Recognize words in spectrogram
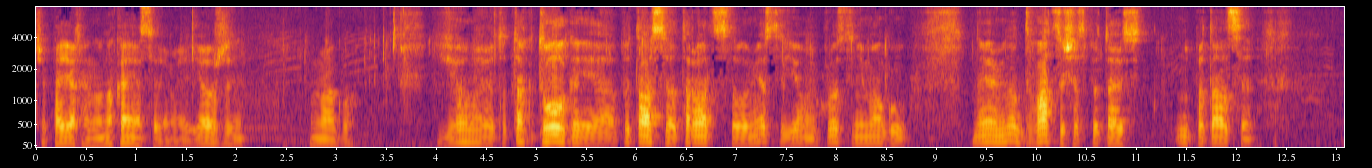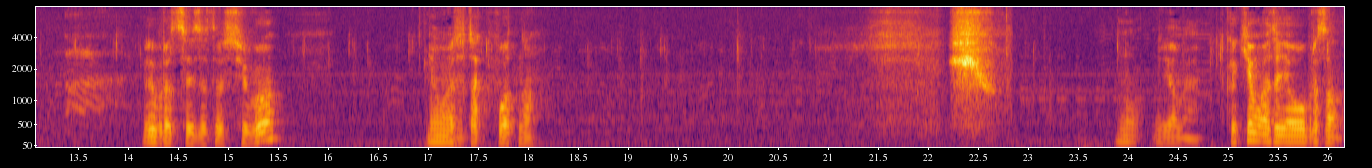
Че, поехали, ну наконец-то, я уже не могу. ё это так долго, я пытался оторваться с того места, ё просто не могу. Наверное, минут 20 сейчас пытаюсь, ну, пытался выбраться из этого всего. ё это так плотно. Ну, ё Каким это я образом...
